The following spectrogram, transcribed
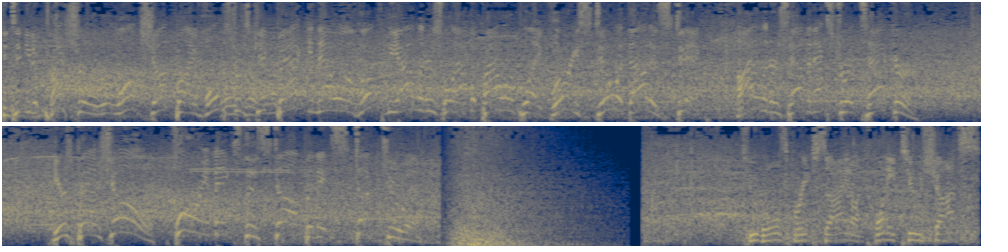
continue to pressure. A long shot by Holmstrom's kick back, and now a hook. The Islanders will have a power play. Fleury still without his stick. Islanders have an extra attacker. Here's Pageau. Fleury makes the stop, and it's stuck to him. Two goals for each side on 22 shots.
